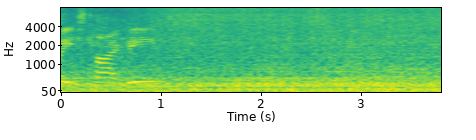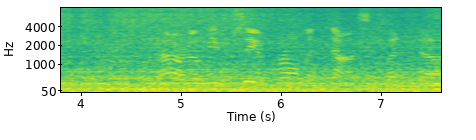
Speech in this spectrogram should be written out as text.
waist high beans. I don't know if you can see them all the dust, but uh,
